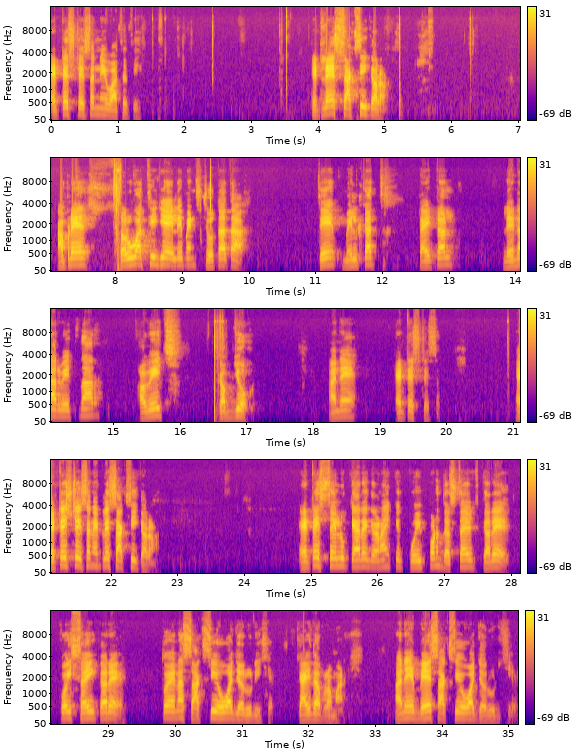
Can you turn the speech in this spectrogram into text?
એટેસ્ટેશનની વાત હતી. એટલે સાક્ષીકરણ. આપણે શરૂઆતથી જે એલિમેન્ટ્સ જોતા હતા, તે મિલકત, ટાઇટલ, લેનાર વેચનાર, અવેજ, કબજો અને એટેસ્ટેશન. એટેસ્ટેશન એટલે સાક્ષીકરણ. એટેસ્ટ થયેલું ક્યારે ગણાય કે કોઈ પણ દસ્તાવેજ કરે, કોઈ સહી કરે તો એના સાક્ષી હોવા જરૂરી છે, કાયદા પ્રમાણે. અને બે સાક્ષી હોવા જરૂરી છે.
